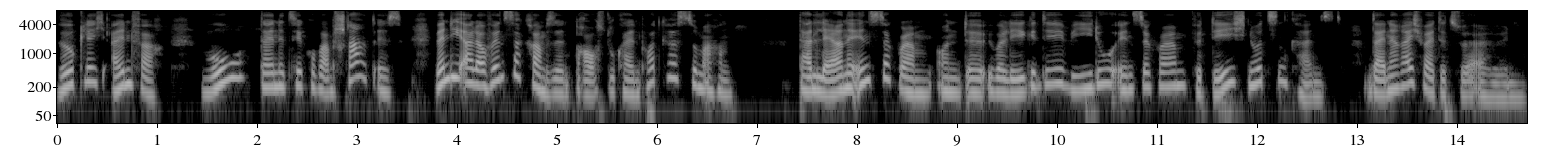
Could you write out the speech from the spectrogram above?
wirklich einfach, wo deine Zielgruppe am Start ist. Wenn die alle auf Instagram sind, brauchst du keinen Podcast zu machen. Dann lerne Instagram und äh, überlege dir, wie du Instagram für dich nutzen kannst, deine Reichweite zu erhöhen.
